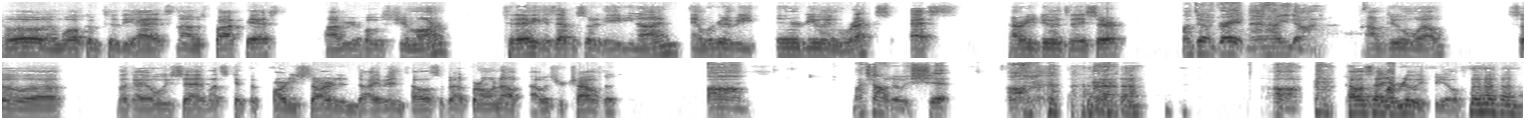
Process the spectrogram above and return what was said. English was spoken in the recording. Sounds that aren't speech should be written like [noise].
Hello and welcome to the Addicts Anonymous podcast. I'm your host, Jamar. Today is episode 89, and we're going to be interviewing Rex S. How are you doing today, sir? I'm doing great, man. How are you doing? I'm doing well. So, uh, like I always said, let's get the party started and dive in. Tell us about growing up. How was your childhood? Um, my childhood was shit. Uh, [laughs] [laughs] uh, [clears throat] Tell us how you really feel. [laughs] my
